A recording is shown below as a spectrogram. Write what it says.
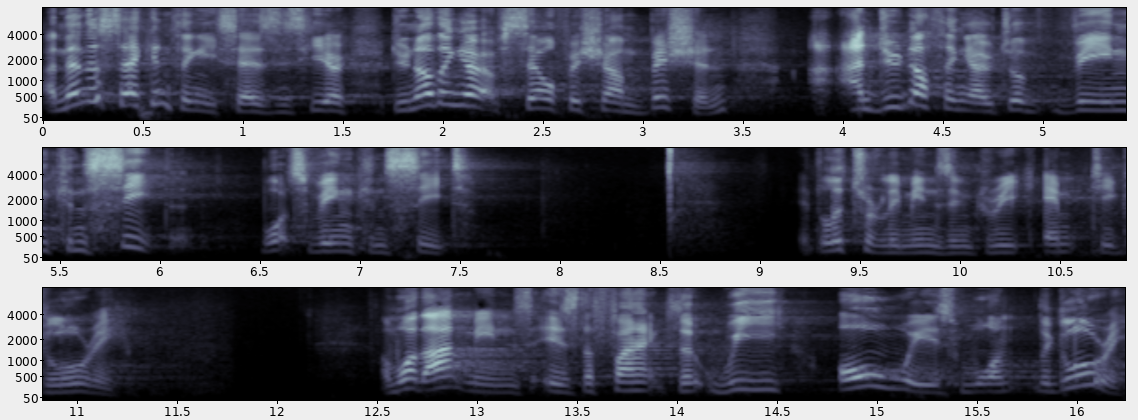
And then the second thing he says is here do nothing out of selfish ambition and do nothing out of vain conceit. What's vain conceit? It literally means in Greek empty glory. And what that means is the fact that we always want the glory.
